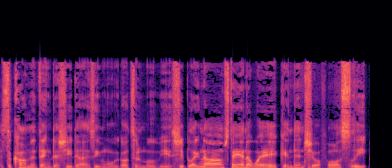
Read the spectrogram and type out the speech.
it's a common thing that she does, even when we go to the movies. She'd be like, No, I'm staying awake. And then she'll fall asleep,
